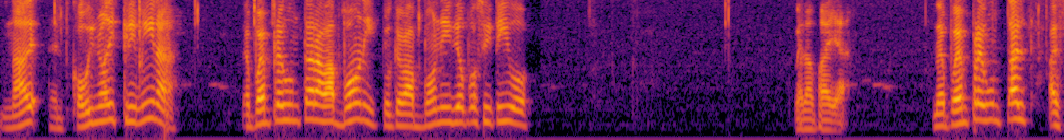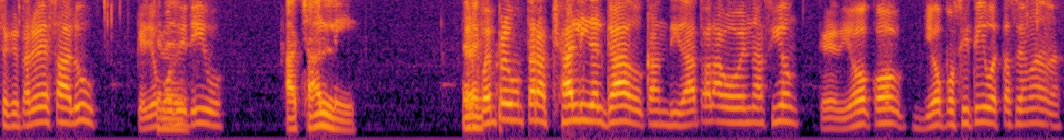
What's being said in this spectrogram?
nadie, el COVID no discrimina. Le pueden preguntar a Bad Bunny, porque Bad Bunny dio positivo. Mira para allá. Le pueden preguntar al secretario de salud, que dio positivo. A Charlie. Le pueden preguntar a Charlie Delgado, candidato a la gobernación, que dio, dio positivo esta semana.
